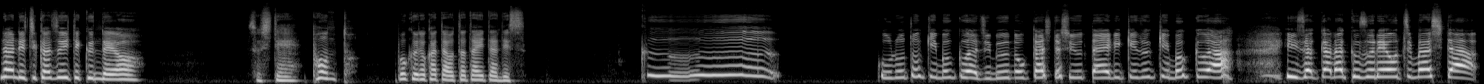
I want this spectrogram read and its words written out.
なんで近づいてくんだよ。そしてポンと僕の肩を叩いたんです。くー。この時僕は自分の犯した集体に気づき僕は膝から崩れ落ちました。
